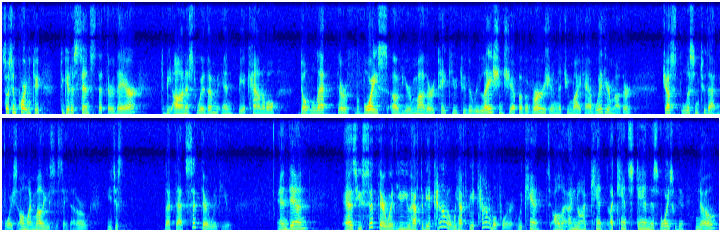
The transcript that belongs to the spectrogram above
So it's important to, to get a sense that they're there, to be honest with them and be accountable. Don't let their, the voice of your mother take you to the relationship of aversion that you might have with your mother. Just listen to that voice. Oh, my mother used to say that. Or you just let that sit there with you. And then, as you sit there with you, you have to be accountable. We have to be accountable for it. We can't, all that, you know, I can't, I can't stand this voice within. No,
